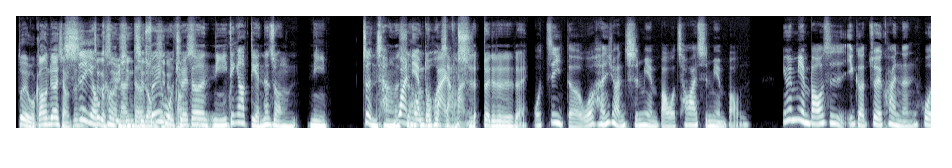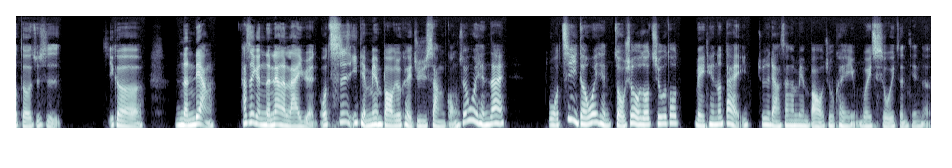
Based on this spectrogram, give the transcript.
对，我刚刚就在想，是有可能的，所以我觉得你一定要点那种你。正常的时候都会想吃，对对对对对。我记得我很喜欢吃面包，我超爱吃面包的，因为面包是一个最快能获得就是一个能量，它是一个能量的来源。我吃一点面包就可以继续上工，所以我以前在，我记得我以前走秀的时候，几乎都每天都带一就是两三个面包，我就可以维持我一整天的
